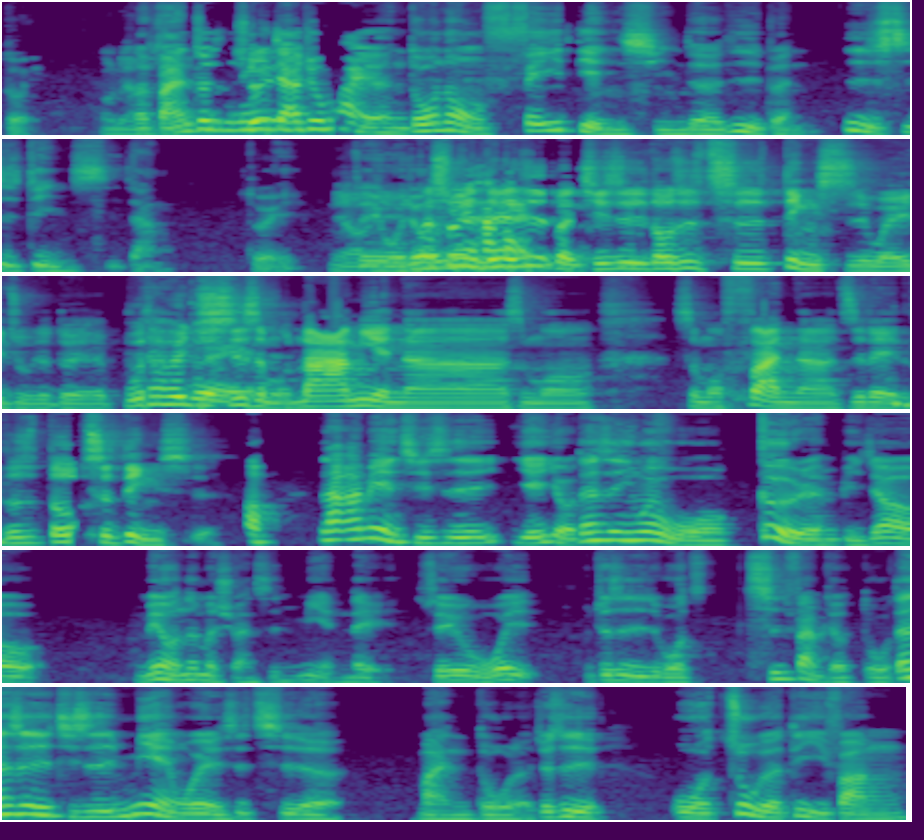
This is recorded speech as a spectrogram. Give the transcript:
对，反正就是那家就卖很多那种非典型的日本日式定食这样。对，所以我就所以在日本其实都是吃定食为主，就对了，不太会吃什么拉面啊、什么什么饭啊之类的，都是都吃定食。哦，拉面其实也有，但是因为我个人比较。没有那么喜欢吃面类，所以我也就是我吃饭比较多。但是其实面我也是吃的蛮多的。就是我住的地方，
